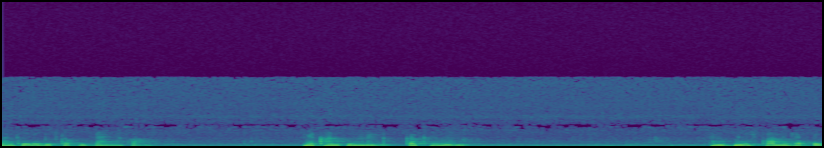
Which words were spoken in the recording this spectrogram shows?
บางทีได้วิตกวิจารณ์ของในความจริงมันก็คือมันมีความมีสติ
